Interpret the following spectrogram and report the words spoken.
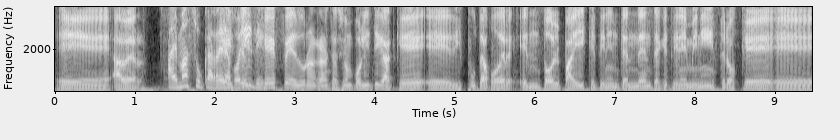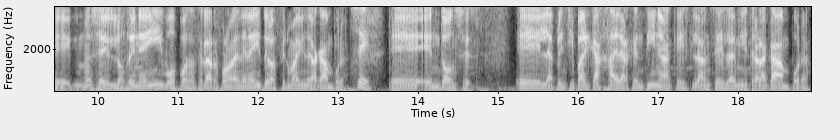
Eh, a ver, Además, su carrera es política. el jefe de una organización política que eh, disputa poder en todo el país, que tiene intendentes, que tiene ministros, que, eh, no sé, los DNI, vos podés hacer la reforma del DNI y te lo firma alguien de la cámpora. Sí. Eh, entonces, la principal caja de la Argentina, que es la ANSES, la administra la Cámpora.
